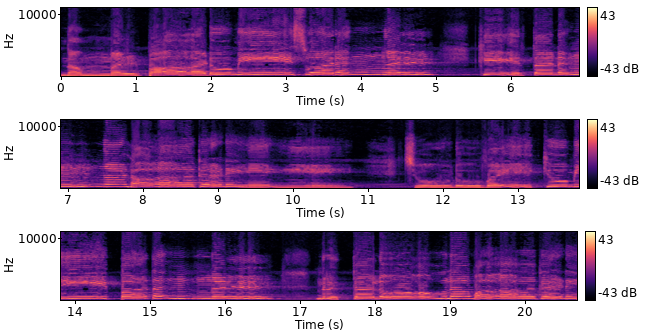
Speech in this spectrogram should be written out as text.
നമ്മൾ പാടുമീ സ്വരങ്ങൾ കീർത്തനങ്ങളാകണേ. ചൂടുവയ്ക്കുമീ പദങ്ങൾ നൃത്തലോലമാകണേ.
